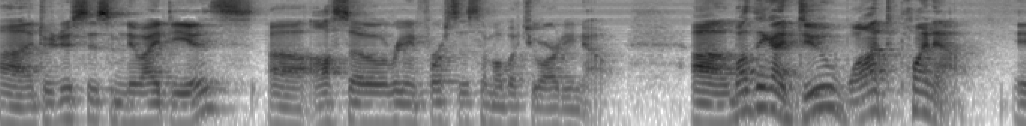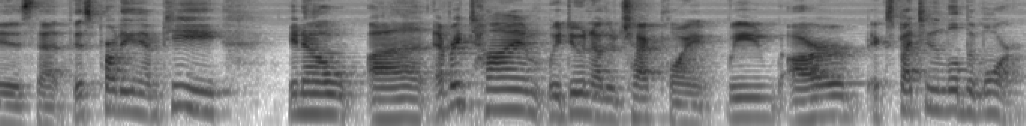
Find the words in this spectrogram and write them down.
Uh, introduces some new ideas. Uh, also reinforces some of what you already know. Uh, one thing I do want to point out is that this part of the MP, you know, uh, every time we do another checkpoint, we are expecting a little bit more.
